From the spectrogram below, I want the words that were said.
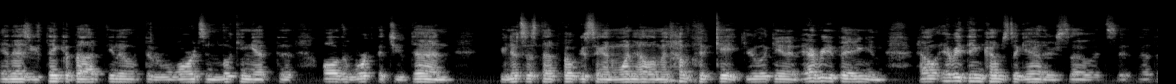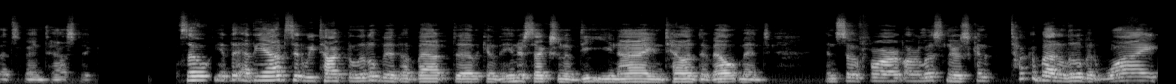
And as you think about, you know, the rewards and looking at the, all the work that you've done, you're not just not focusing on one element of the cake. You're looking at everything and how everything comes together. So it's it, that, that's fantastic. So at the, at the outset, we talked a little bit about uh, kind of the intersection of DE&I and talent development. And so for our, our listeners, kind of talk about a little bit why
